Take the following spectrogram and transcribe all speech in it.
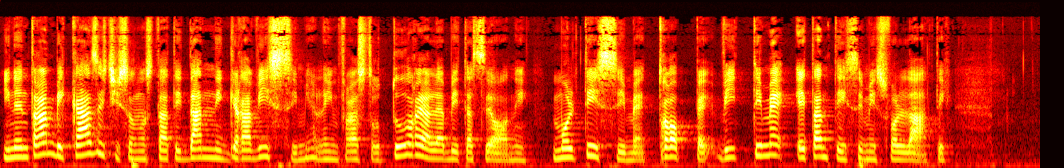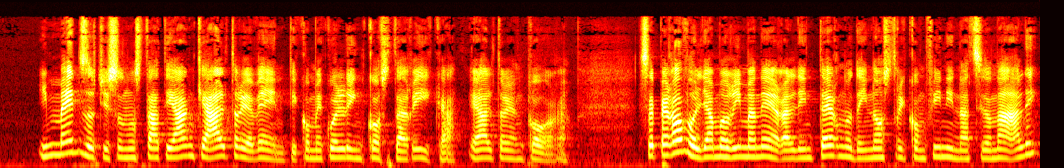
In entrambi i casi ci sono stati danni gravissimi alle infrastrutture e alle abitazioni, moltissime, troppe vittime e tantissimi sfollati. In mezzo ci sono stati anche altri eventi, come quello in Costa Rica e altri ancora. Se però vogliamo rimanere all'interno dei nostri confini nazionali,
